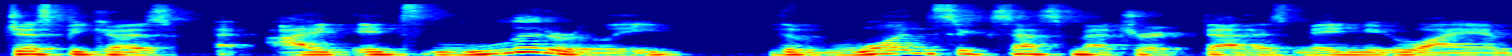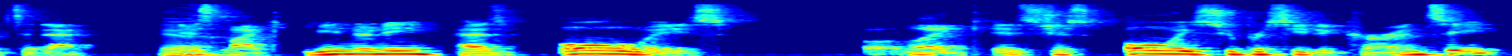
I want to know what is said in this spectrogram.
just because I it's literally the one success metric that has made me who I am today yeah. is my community has always like it's just always superseded currency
